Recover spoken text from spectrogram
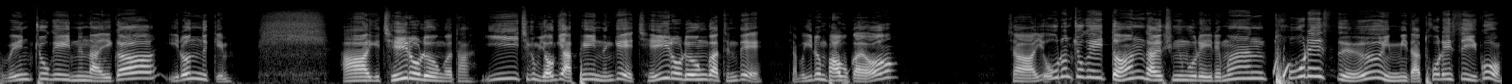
왼쪽에 있는 아이가 이런 느낌. 아 이게 제일 어려운 것 같아. 이 지금 여기 앞에 있는 게 제일 어려운 것 같은데 자뭐 이름 봐볼까요 자, 이 오른쪽에 있던 다육식물의 이름은 토레스입니다. 토레스이고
